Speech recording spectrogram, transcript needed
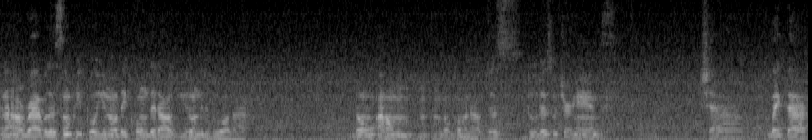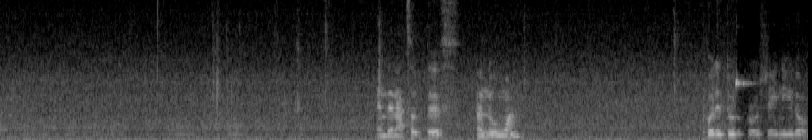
and I unravel it. Some people you know they combed it out. You don't need to do all that don't I don't don't comb it out just do this with your hands. Ciao. Like that. And then I took this a new one. Put it through the crochet needle.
